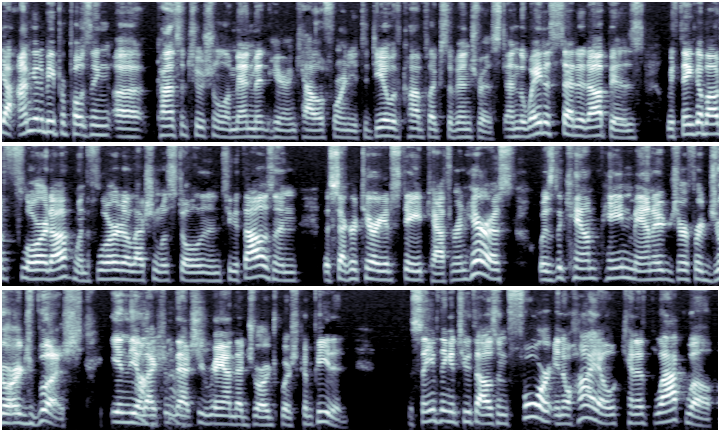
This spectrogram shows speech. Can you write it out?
Yeah, I'm going to be proposing a constitutional amendment here in California to deal with conflicts of interest. And the way to set it up is we think about Florida. When the Florida election was stolen in 2000, the Secretary of State, Katherine Harris, was the campaign manager for George Bush in the oh, election gosh. that she ran that George Bush competed. The same thing in 2004 in Ohio, Kenneth Blackwell,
